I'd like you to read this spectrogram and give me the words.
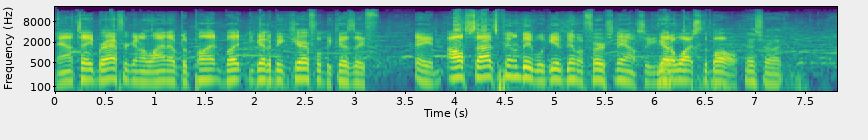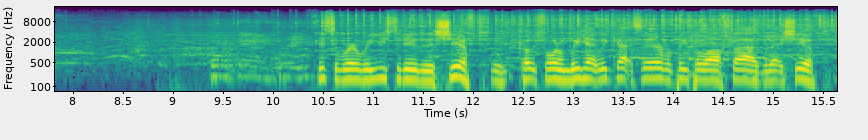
Now Tate Bradford going to line up to punt, but you got to be careful because a, a- an offsides penalty will give them a first down. So you got to watch the ball. That's right. This is where we used to do the shift with Coach Fordham. We had we got several people off sides with that shift.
